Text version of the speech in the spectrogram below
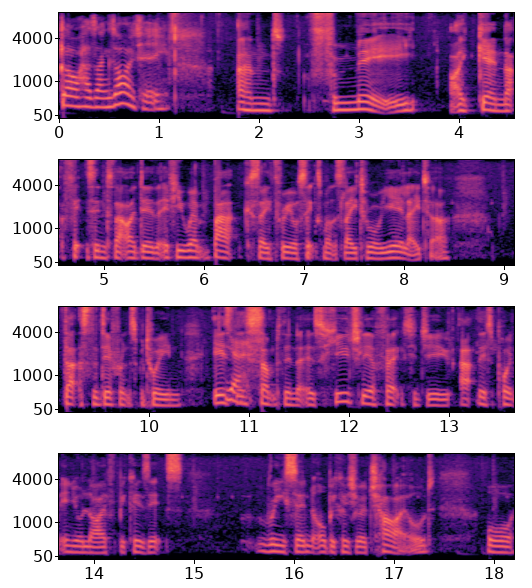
girl has anxiety. And for me, again, that fits into that idea that if you went back, say, three or six months later or a year later, that's the difference between is Yes. this something that has hugely affected you at this point in your life because it's recent or because you're a child, or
